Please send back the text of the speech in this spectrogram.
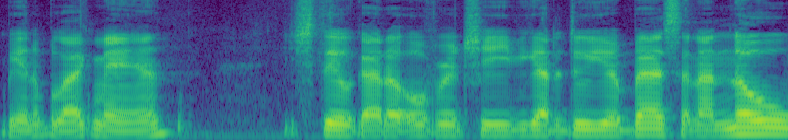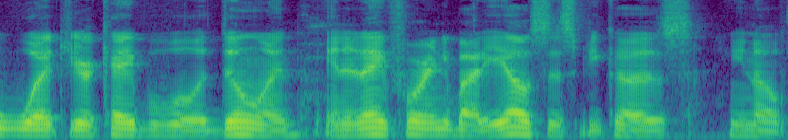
being a black man, you still got to overachieve. You got to do your best. And I know what you're capable of doing. And it ain't for anybody else. It's because, you know,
